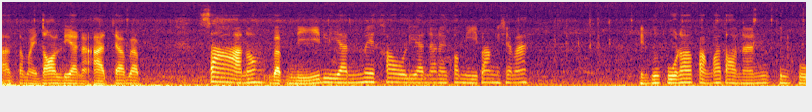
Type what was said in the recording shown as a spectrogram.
อาจสมัยตอนเรียนอะอาจจะแบบซ่าเนาะแบบหนีเรียนไม่เข้าเรียนอะไรก็มีบ้างใช่ไหม เห็นคุณครูเล่าฟังว่าตอนนั้นคุณครู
